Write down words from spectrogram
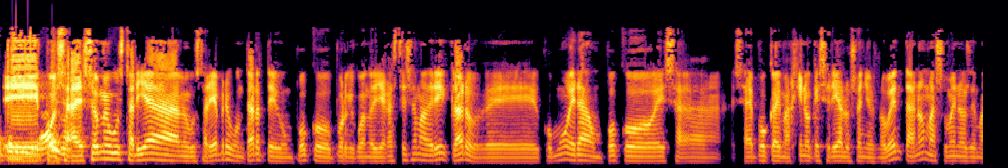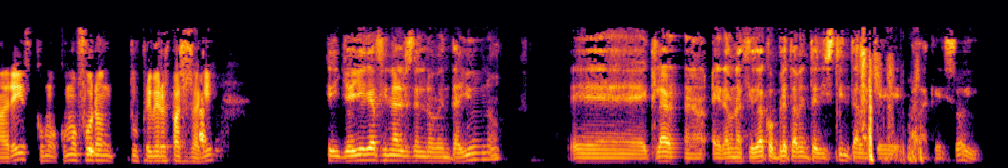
Eh, pues a eso me gustaría, me gustaría preguntarte un poco, porque cuando llegaste a Madrid, claro, eh, ¿cómo era un poco esa, esa época? Imagino que sería los años 90, ¿no? Más o menos de Madrid. ¿Cómo, cómo fueron tus primeros pasos aquí? Sí, yo llegué a finales del 91. Eh, claro, era una ciudad completamente distinta a la que, a la que soy,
